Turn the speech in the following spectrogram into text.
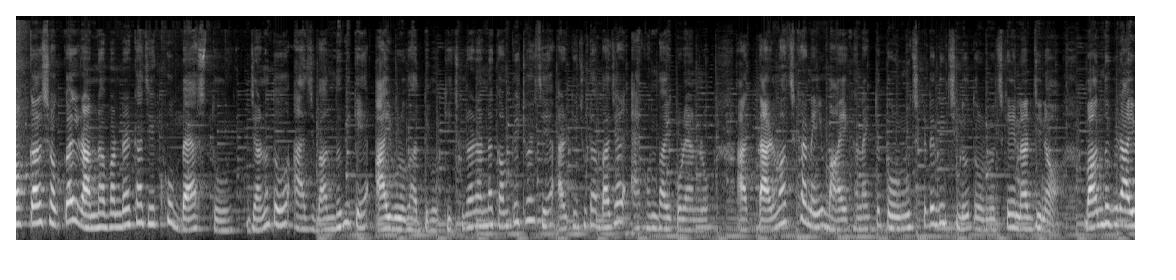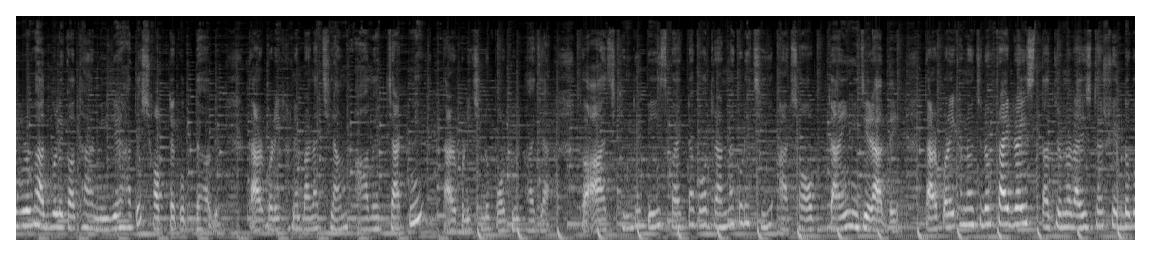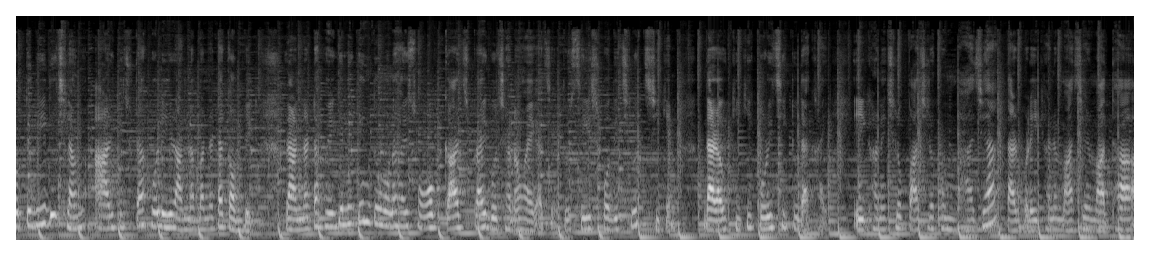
সকাল সকাল রান্নাবান্নার কাজে খুব ব্যস্ত। জানো তো, আজ বান্ধবীকে আইবুড়ো ভাত দেবো। কিছুটা রান্না কমপ্লিট হয়েছে আর কিছুটা বাজার এখন ভাই করে আনলো। আর তার মাঝখানেই মা এখানে একটা তরমুজ কেটে দিচ্ছিল। তরমুজকে এনার্জি নেওয়া। বান্ধবীর আইবুড়ো ভাত বলে কথা, নিজের হাতে সবটা করতে হবে। তারপরে এখানে বানাচ্ছিলাম আমের চাটনি, তারপরে ছিল পটল ভাজা। তো আজ কিন্তু বেশ কয়েকটা পদ রান্না করেছি আর সব সবটাই নিজের হাতে। তারপরে এখানে হচ্ছিল ফ্রাইড রাইস তার জন্য রাইসটা সেদ্ধ করতে দিয়ে দিয়েছিলাম। আর কিছুটা হলেই রান্না বান্নাটা কমপ্লিট রান্নাটা হয়ে গেলে কিন্তু মনে হয় সব কাজ প্রায় গোছানো হয়ে গেছে। তো শেষ পদে ছিল চিকেন দাঁড়াও, কী কী করেছি একটু দেখাই। এইখানে ছিল পাঁচ রকম ভাজা, তারপরে এইখানে মাছের মাথা,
